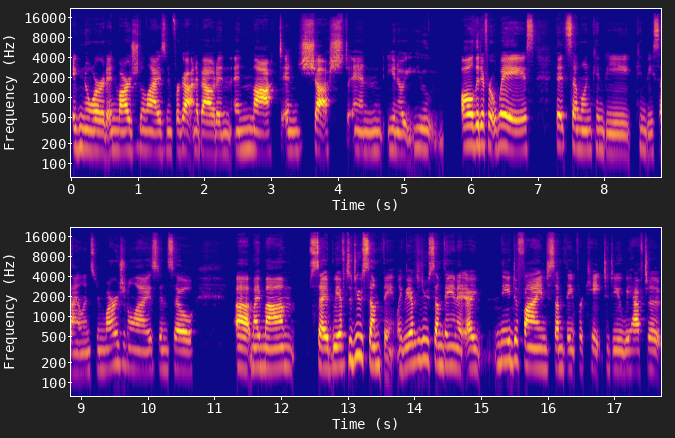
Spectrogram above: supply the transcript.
ignored and marginalized and forgotten about and, and mocked and shushed and you know you all the different ways that someone can be can be silenced and marginalized. And so uh, my mom said we have to do something. Like we have to do something I, I, need to find something for kate to do. We have to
